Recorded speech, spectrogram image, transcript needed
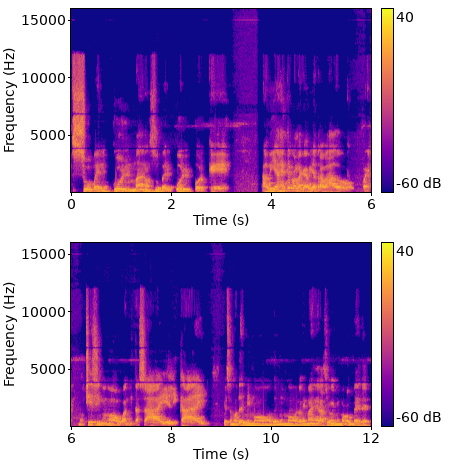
súper cool, mano, súper cool, porque había gente con la que había trabajado pues muchísimo, ¿no? Wandita Sai, Eli Kai, que somos del mismo, del mismo, la misma generación, el mismo convete.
